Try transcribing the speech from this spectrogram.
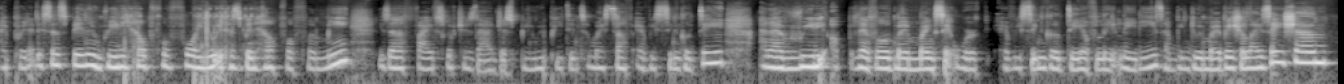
I pray that this has been really helpful for you. It has been helpful for me. These are the five scriptures that I've just been repeating to myself every single day. And I've really up leveled my mindset work every single day of late, ladies. I've been doing my visualization.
